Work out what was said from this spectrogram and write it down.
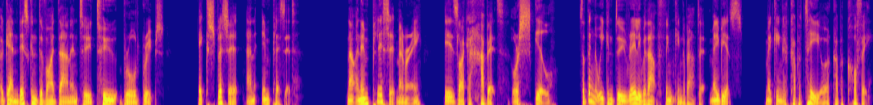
again, this can divide down into two broad groups explicit and implicit. Now, an implicit memory is like a habit or a skill, something that we can do really without thinking about it. Maybe it's making a cup of tea or a cup of coffee.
